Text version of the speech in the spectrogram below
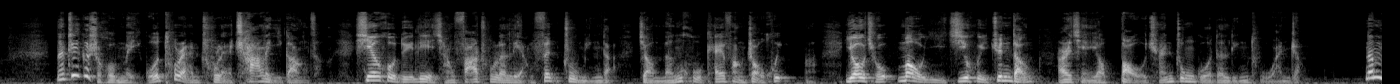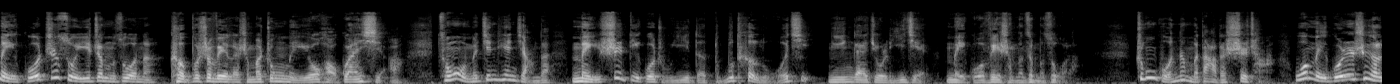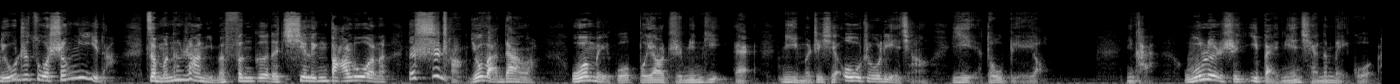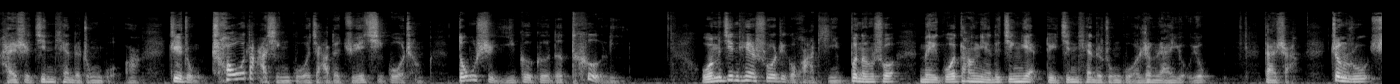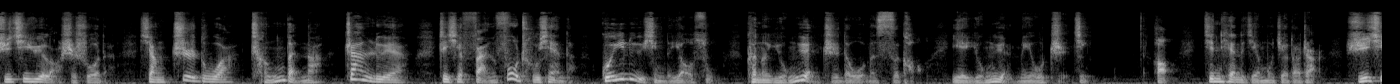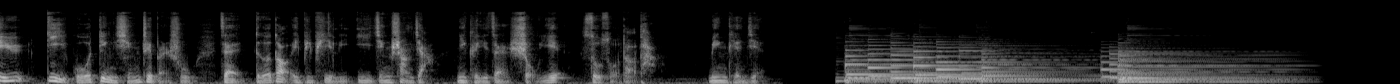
那这个时候，美国突然出来插了一杠子。先后对列强发出了两份著名的叫门户开放照会啊，要求贸易机会均等，而且要保全中国的领土完整。那美国之所以这么做呢，可不是为了什么中美友好关系啊。从我们今天讲的美式帝国主义的独特逻辑，你应该就理解美国为什么这么做了。中国那么大的市场，我美国人是要留着做生意的，怎么能让你们分割的七零八落呢？那市场就完蛋了。我美国不要殖民地，哎，你们这些欧洲列强也都别要。你看，无论是一百年前的美国，还是今天的中国啊，这种超大型国家的崛起过程，都是一个个的特例。我们今天说这个话题，不能说美国当年的经验对今天的中国仍然有用，但是啊，正如徐其玉老师说的，像制度啊、成本呐、战略啊这些反复出现的规律性的要素。可能永远值得我们思考，也永远没有止境。好，今天的节目就到这儿。徐其玉《帝国定型》这本书在得到 APP 里已经上架，你可以在首页搜索到它。明天见。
